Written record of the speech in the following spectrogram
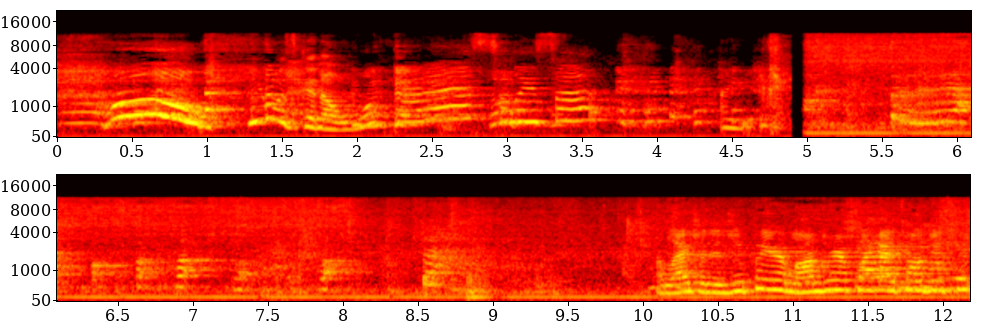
Woo! He was gonna whoop that ass, Lisa. I- Elijah, did you put your laundry up like I told you to?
